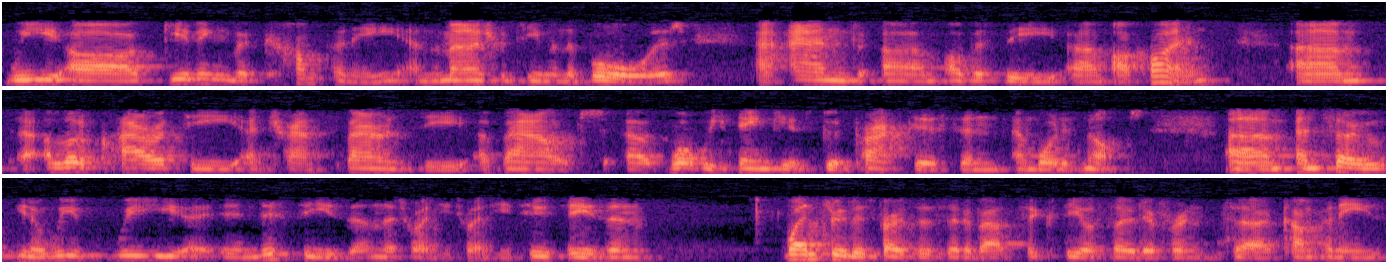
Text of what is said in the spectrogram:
we are giving the company and the management team and the board, uh, and um, obviously um, our clients, um, a lot of clarity and transparency about uh, what we think is good practice and, and what is not. Um, and so, you know, we we in this season, the 2022 season, went through this process at about 60 or so different uh, companies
